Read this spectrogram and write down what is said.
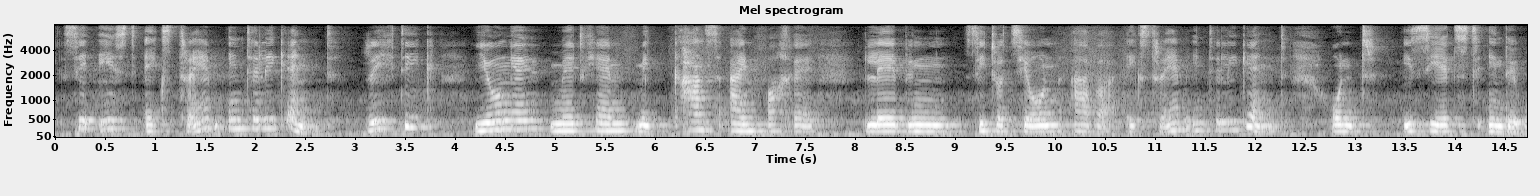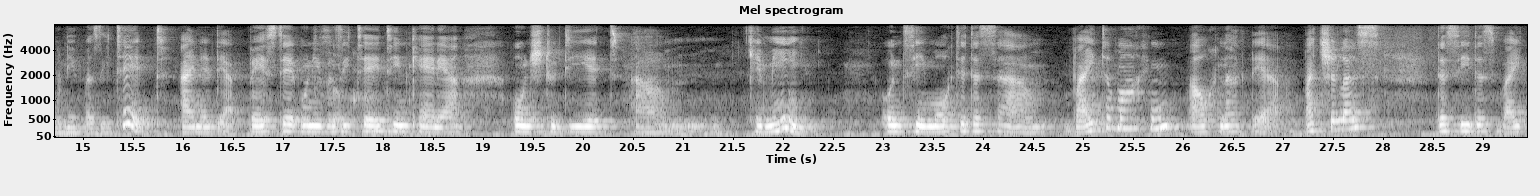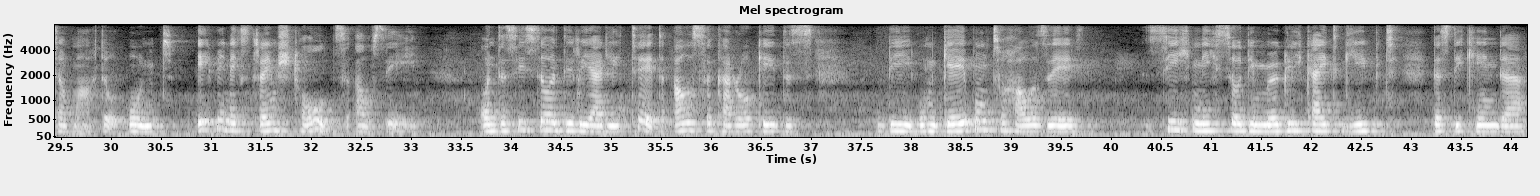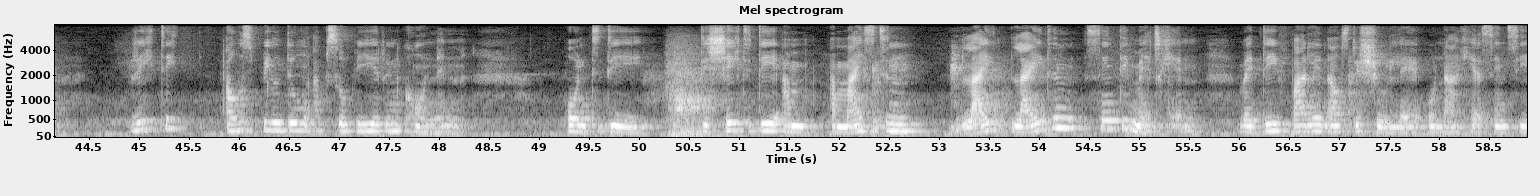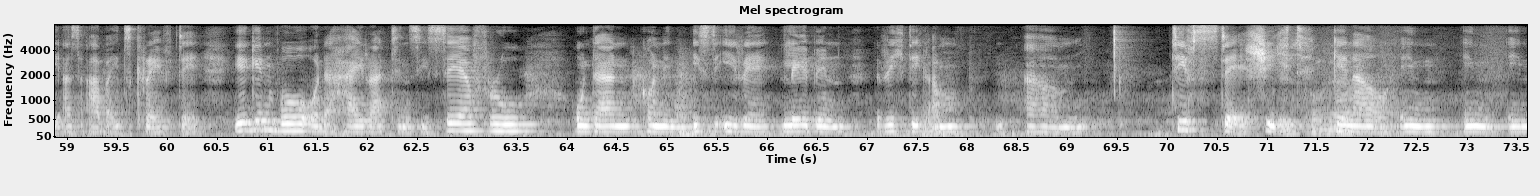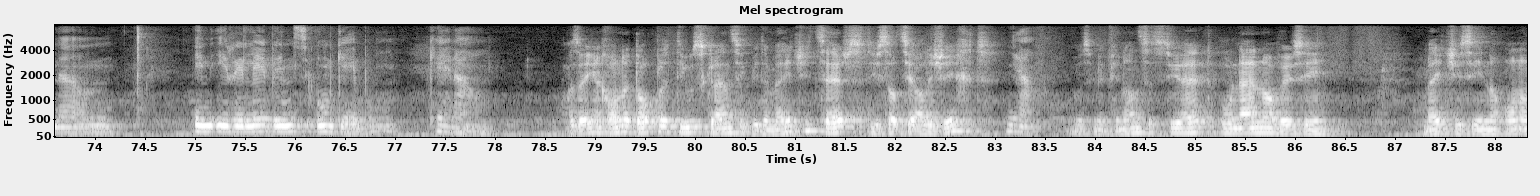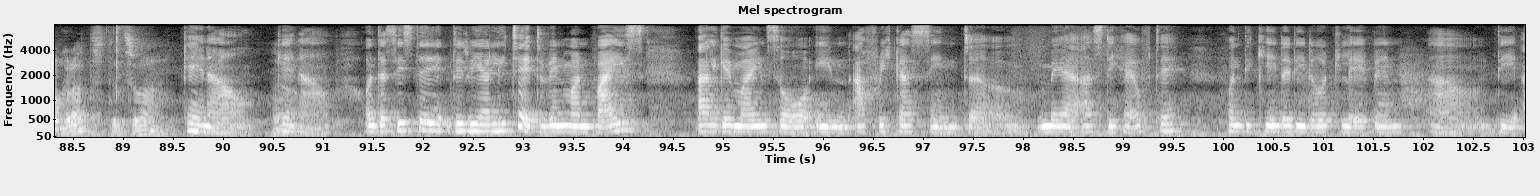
Sie ist extrem intelligent, richtig junge Mädchen mit ganz einfachen Lebenssituation, aber extrem intelligent. Und ist jetzt in der Universität, eine der besten Universitäten in Kenia, und studiert ähm, Chemie. Und sie mochte das ähm, weitermachen, auch nach der Bachelors, dass sie das weitermachte. Und ich bin extrem stolz auf sie. Und das ist so die Realität, außer Karaoke, dass die Umgebung zu Hause sich nicht so die Möglichkeit gibt, dass die Kinder richtig Ausbildung absolvieren können. Und die, die Schicht, die am, am meisten leiden, sind die Mädchen, weil die fallen aus der Schule und nachher sind sie als Arbeitskräfte irgendwo oder heiraten sie sehr früh und dann können, ist ihr Leben richtig am ähm, tiefsten Schicht, ja. genau, in, in, in, um, ähm, in ihrer Lebensumgebung. Genau. Also eigentlich auch eine doppelte Ausgrenzung bei den Mädchen. Zuerst die soziale Schicht, ja. was mit Finanzen zu tun hat, und dann noch, weil sie Mädchen sind, auch noch gerade dazu. Genau, ja. genau. Und das ist die, die Realität, wenn man weiß, allgemein so in Afrika sind äh, mehr als die Hälfte von den Kindern, die dort leben, äh, die äh,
